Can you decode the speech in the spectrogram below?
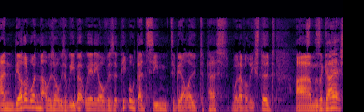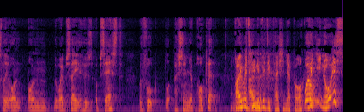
And the other one that I was always a wee bit wary of is that people did seem to be allowed to piss wherever they stood. Um, There's a guy actually on, on the website who's obsessed with folk pissing in your pocket. Why would And- anybody piss in your pocket? Well, Wouldn't you notice?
